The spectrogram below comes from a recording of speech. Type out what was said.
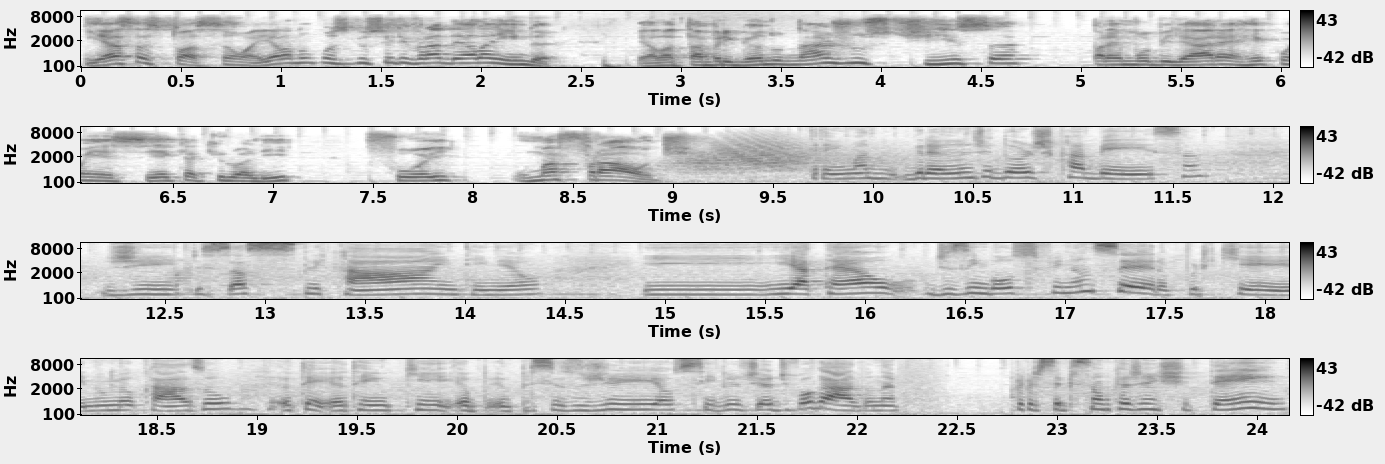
E essa situação aí ela não conseguiu se livrar dela ainda. Ela está brigando na justiça para a imobiliária reconhecer que aquilo ali foi uma fraude tem uma grande dor de cabeça de precisar se explicar, entendeu? E, e, até o desembolso financeiro, porque no meu caso eu tenho, eu tenho que eu, eu, preciso de auxílio de advogado, né? A percepção que a gente tem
